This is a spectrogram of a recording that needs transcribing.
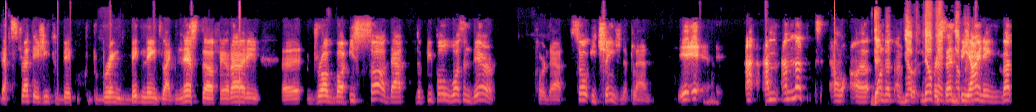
that strategy to big, to bring big names like Nesta, Ferrari, uh, Drogba. He saw that the people wasn't there for that, so he changed the plan. It- it- I, I'm I'm not uh, The- 100 Nilton- Nilton- percent Nilton. behind him, but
